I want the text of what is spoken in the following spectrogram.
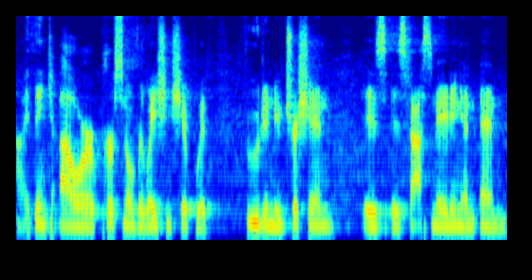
I think our personal relationship with food and nutrition is is fascinating, and and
